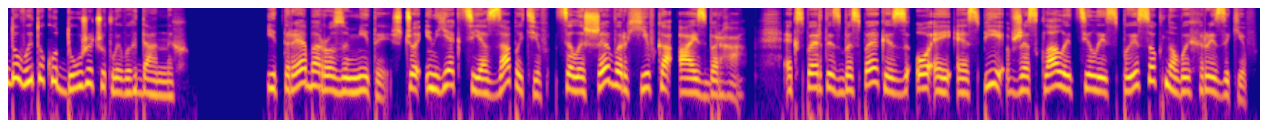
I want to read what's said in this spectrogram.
до витоку дуже чутливих даних. І треба розуміти, що ін'єкція запитів – це лише верхівка айсберга. Експерти з безпеки з OASP вже склали цілий список нових ризиків.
